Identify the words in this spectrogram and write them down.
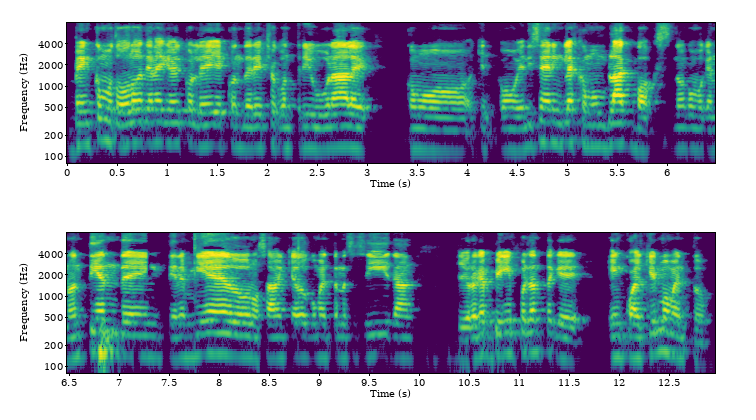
ven como todo lo que tiene que ver con leyes, con derechos, con tribunales, como, como bien dice en inglés, como un black box, ¿no? Como que no entienden, tienen miedo, no saben qué documentos necesitan. Yo creo que es bien importante que en cualquier momento,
